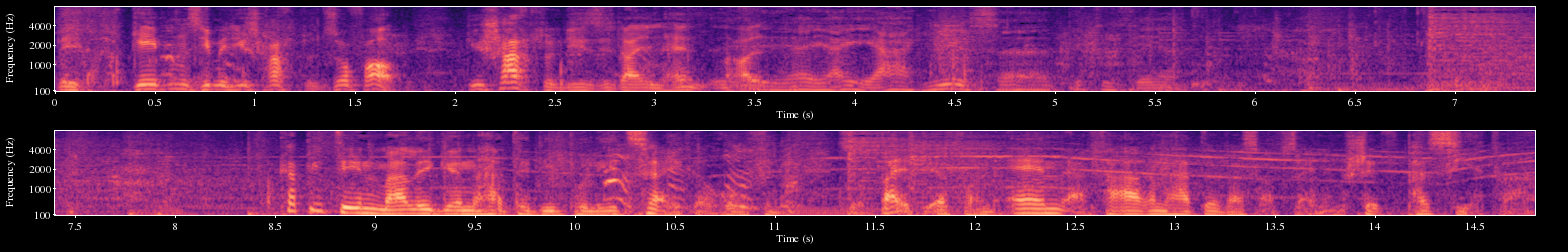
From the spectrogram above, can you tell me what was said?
Bitte, geben Sie mir die Schachtel, sofort. Die Schachtel, die Sie da in Händen halten. Ja, ja, ja, hier ist er. Bitte sehr. Kapitän Mulligan hatte die Polizei gerufen, sobald er von Anne erfahren hatte, was auf seinem Schiff passiert war.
